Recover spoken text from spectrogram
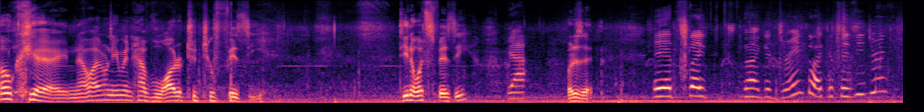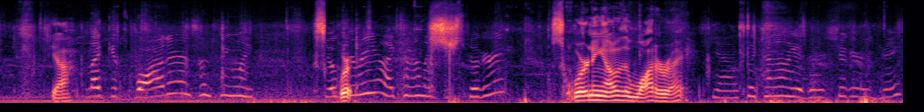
Okay, now I don't even have water to too fizzy. Do you know what's fizzy? Yeah. What is it? It's like like a drink, like a fizzy drink. Yeah? Like it's water and something like Squirt, sugary, like kind of like S- sugary. squirting out of the water, right? Yeah, it's like kind of like a sugary drink.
